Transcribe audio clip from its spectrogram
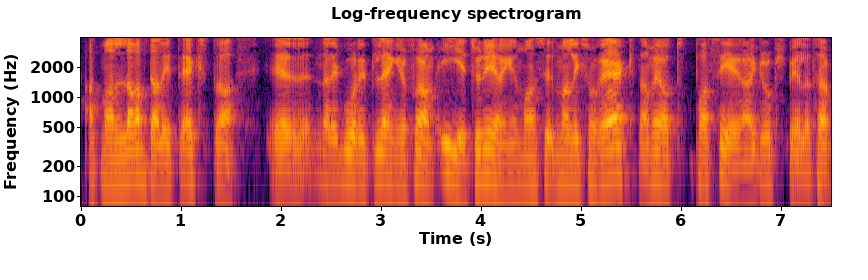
att man laddar lite extra eh, när det går lite längre fram i turneringen. Man, man liksom räknar med att passera gruppspelet här.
